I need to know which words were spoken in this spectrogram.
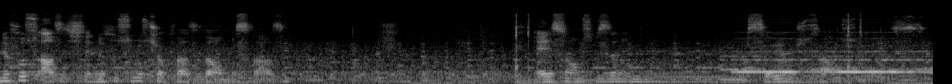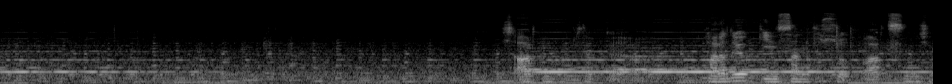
nüfus az işte. Nüfusumuz çok fazla da olması lazım. Elsons bizden hmm, seviyormuş sağ olsun reis. İşte artık bir dakika ya. Para da yok ki insan nüfusu artsın için.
